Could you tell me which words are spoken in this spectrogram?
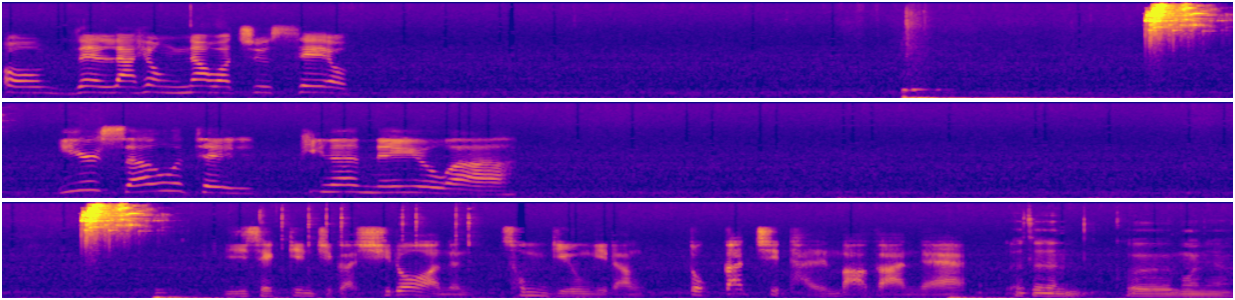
어렐라 형 나와주세요. 일사후텔 피난내요와 이 새낀 지가 싫어하는 송기웅이랑 똑같이 닮아가네. 어쨌든 그 뭐냐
